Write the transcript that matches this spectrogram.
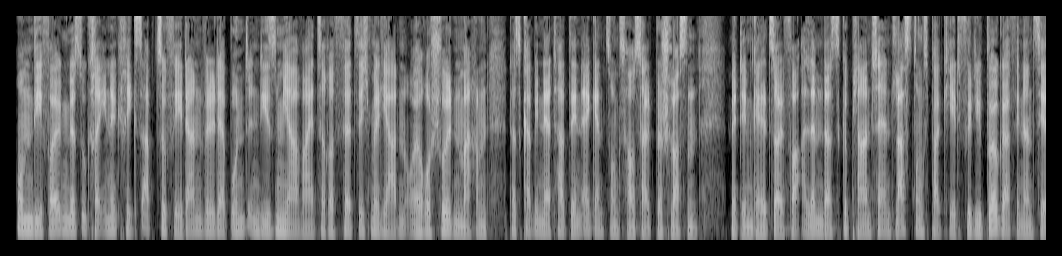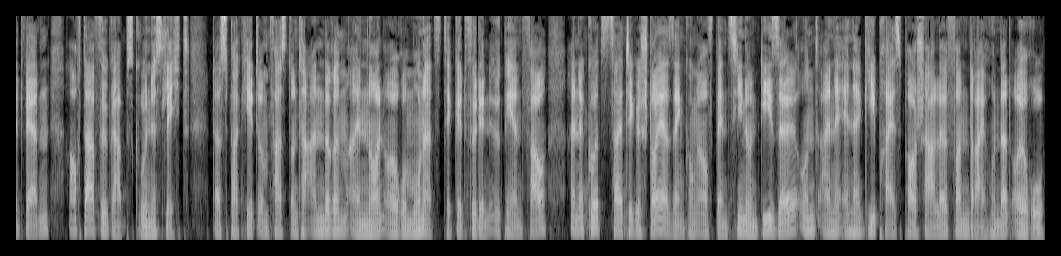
Um die Folgen des Ukraine-Kriegs abzufedern, will der Bund in diesem Jahr weitere 40 Milliarden Euro Schulden machen. Das Kabinett hat den Ergänzungshaushalt beschlossen. Mit dem Geld soll vor allem das geplante Entlastungspaket für die Bürger finanziert werden. Auch dafür gab es grünes Licht. Das Paket umfasst unter anderem ein 9-Euro-Monatsticket für den ÖPNV, eine kurzzeitige Steuersenkung auf Benzin und Diesel und eine Energiepreispauschale von 300 Euro.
